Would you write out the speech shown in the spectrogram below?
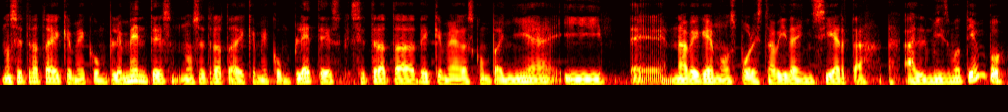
no se trata de que me complementes, no se trata de que me completes, se trata de que me hagas compañía y eh, naveguemos por esta vida incierta al mismo tiempo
